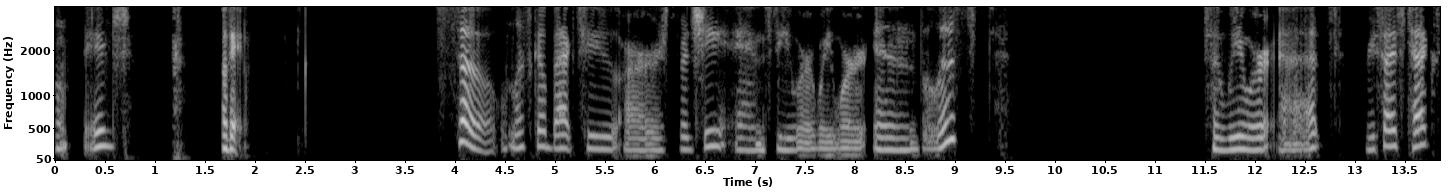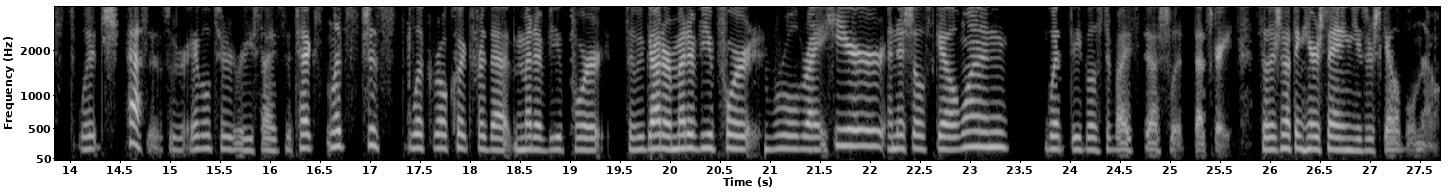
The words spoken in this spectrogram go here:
Home page. Okay. So let's go back to our spreadsheet and see where we were in the list. So we were at resize text, which passes. We were able to resize the text. Let's just look real quick for that meta viewport. So we've got our meta viewport rule right here, initial scale one, width equals device dash width. That's great. So there's nothing here saying user scalable, no.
